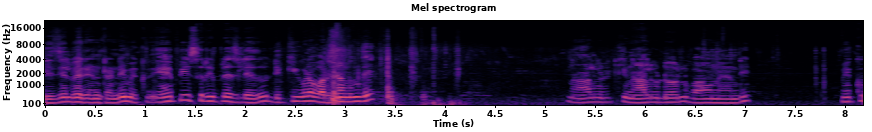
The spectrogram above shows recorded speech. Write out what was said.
డీజిల్ వేరియంట్ అండి. మీకు ఏ పీస్ రీప్లేస్ లేదు. డిక్కీ కూడా ఒరిజినల్ ఉంది. నాలుగుకి నాలుగు డోర్లు బాగున్నాయండి. మీకు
